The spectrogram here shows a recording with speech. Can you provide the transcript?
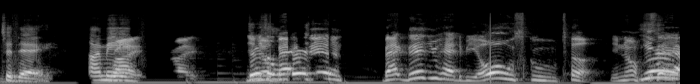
today. I mean right, right. You there's know, a- back then, back then you had to be old school tough. You know what I'm saying?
